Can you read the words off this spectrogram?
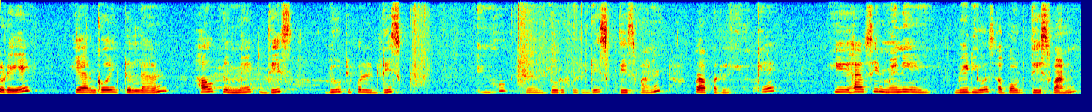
Today we are going to learn how to make this beautiful disc you know the beautiful disc this one properly okay? You have seen many videos about this one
